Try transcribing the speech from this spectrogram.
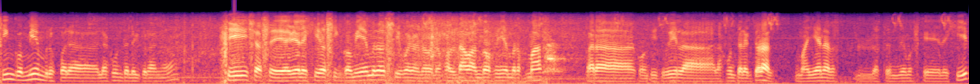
cinco miembros para la Junta Electoral, ¿no? Sí, ya se había elegido cinco miembros y bueno, no, nos faltaban dos miembros más para constituir la, la Junta Electoral. Mañana los, los, tendremos que elegir,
